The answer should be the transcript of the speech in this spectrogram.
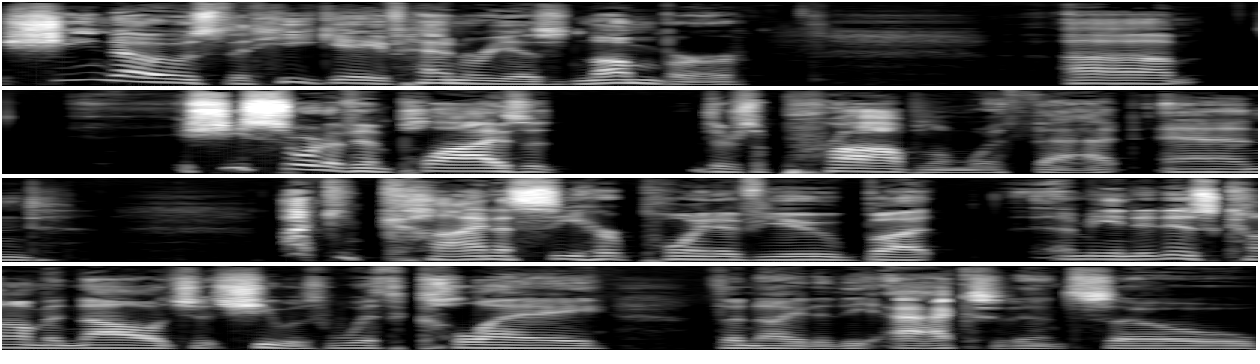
she knows that he gave Henry his number. Um, she sort of implies that there's a problem with that. And I can kind of see her point of view, but I mean, it is common knowledge that she was with Clay the night of the accident. So,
